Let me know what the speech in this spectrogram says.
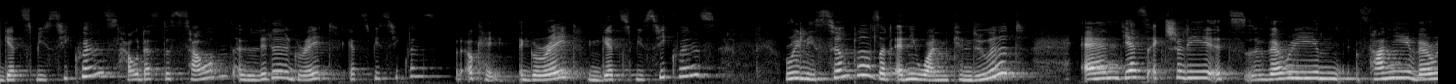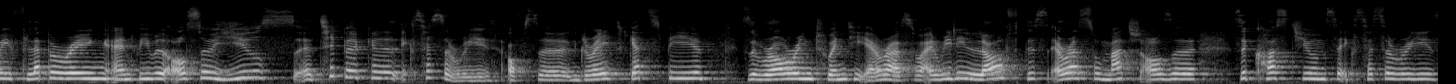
Gatsby sequence. How does this sound? A little great Gatsby sequence? Okay, a great Gatsby sequence. Really simple that anyone can do it. And yes, actually it's very um, funny, very flappering and we will also use a typical accessory of the Great Gatsby, the Roaring 20 era. So I really love this era so much, all the, the costumes, the accessories,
